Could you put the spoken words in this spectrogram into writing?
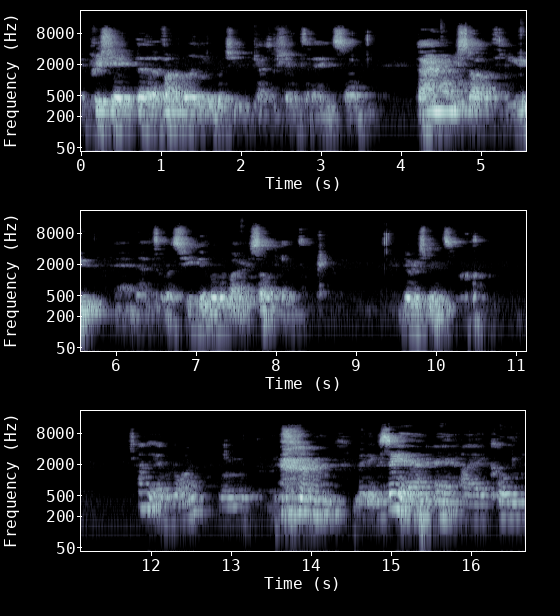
appreciate the vulnerability with which you guys have shared today. So Diane, why don't we start with you and uh, tell us a little about yourself and your experience. Hi everyone. My name is Diane, and I co-lead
